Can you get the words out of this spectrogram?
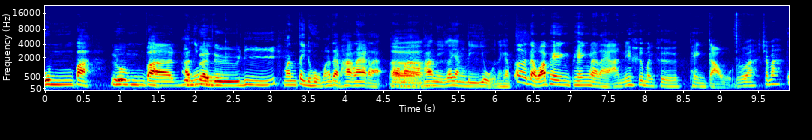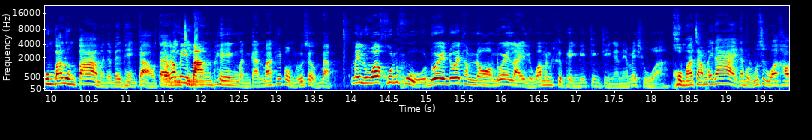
อุมปะ ลุมปะอันนี้มันดูดี มันติดหูมาตั้งแต่ภาคแรกแล้วพอมาเออภาคนี้ก็ยังดีอยู่นะครับเออแต่ว่าเพลงเพลงหลาย ๆ อันนี่คือมันคือเพลงเก่าด้วยปะใช่ปะอุมป้าลุมป้าเหมือนจะเป็นเพลงเก่า แต่แล้วก็เอมีจริงๆบางเพลงเหมือนกันว่าที่ผมรู้สึกแบบ ไม่รู้ว่าคุ้นหูด้วยด้วยทำนองด้วยอะไรหรือว่ามันคือเพลงนี้จริง ๆ อันเนี้ยไม่ชัวร์ผมอาจจำไม่ได้ แต่ผมรู้สึกว่าเขา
